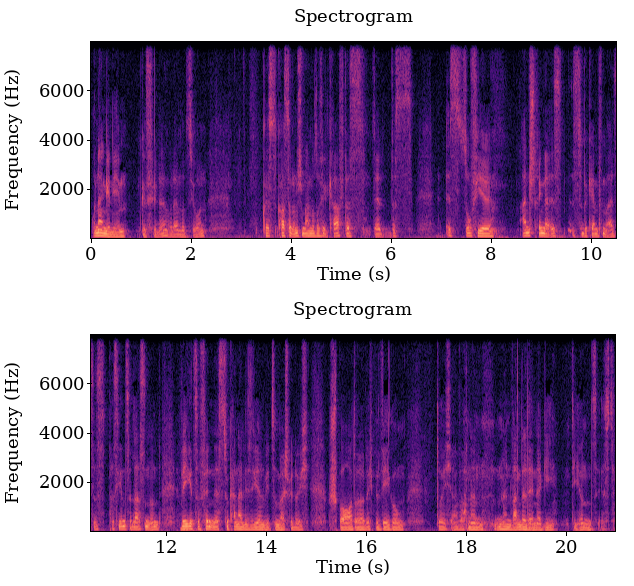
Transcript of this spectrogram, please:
unangenehmen Gefühle oder Emotionen kostet uns schon manchmal so viel Kraft, dass das ist so viel anstrengender ist, es zu bekämpfen, als es passieren zu lassen und Wege zu finden, es zu kanalisieren, wie zum Beispiel durch Sport oder durch Bewegung, durch einfach einen, einen Wandel der Energie, die in uns ist.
